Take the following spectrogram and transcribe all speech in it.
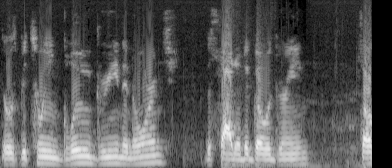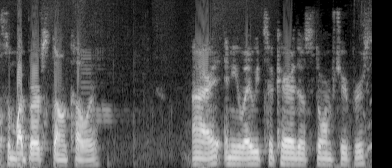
It was between blue, green, and orange. Decided to go with green. It's also my birthstone color. Alright, anyway, we took care of those stormtroopers.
